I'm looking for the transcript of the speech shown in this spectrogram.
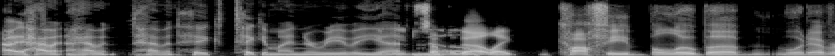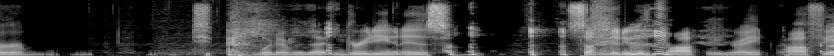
I haven't I haven't haven't take, taken my Neuriva You yet. need some no. of that, like coffee, biloba, whatever, whatever that ingredient is. Something to do with coffee, right? Coffee.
